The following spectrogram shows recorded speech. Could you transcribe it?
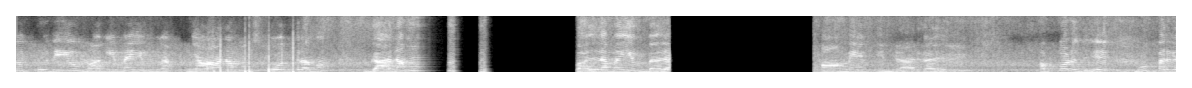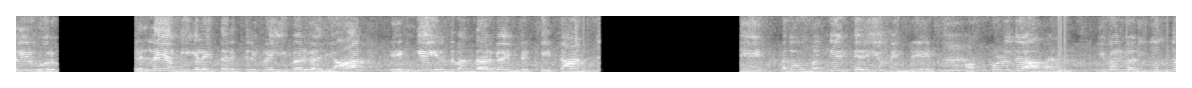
உமக்கு துதியும் மகிமையும் ஞானமும் ஸ்தோத்திரமும் கனமும் வல்லமையும் பல ஆமேன் என்றார்கள். அப்பொழுது மூப்பர்களில் ஒரு வெள்ளை அங்கிகளை தரித்திருக்கிற இவர்கள் யார் எங்கே இருந்து வந்தார்கள் என்று கேட்டான். அது உமக்கே தெரியும் என்றேன். அப்பொழுது அவன் இவர்கள் மிகுந்த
